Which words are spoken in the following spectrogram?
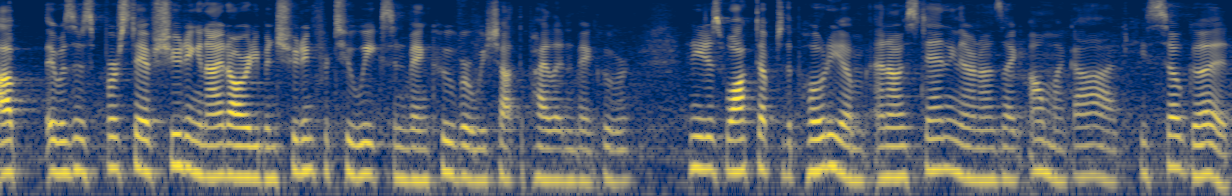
up it was his first day of shooting and i'd already been shooting for two weeks in vancouver. We shot the pilot in vancouver and he just walked up to the podium, and I was standing there, and I was like, "Oh my God, he's so good."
